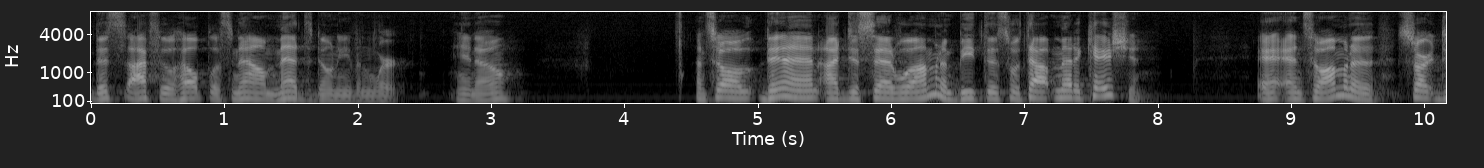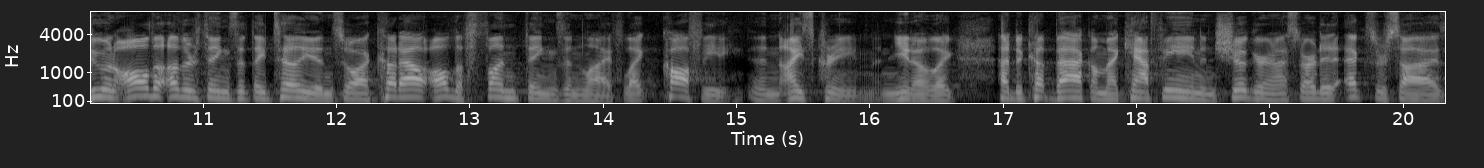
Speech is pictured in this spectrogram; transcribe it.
this, I feel helpless now. Meds don't even work, you know? And so then I just said, well, I'm going to beat this without medication. And, so I'm going to start doing all the other things that they tell you. And so I cut out all the fun things in life, like coffee and ice cream. And, you know, like had to cut back on my caffeine and sugar. And I started to exercise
